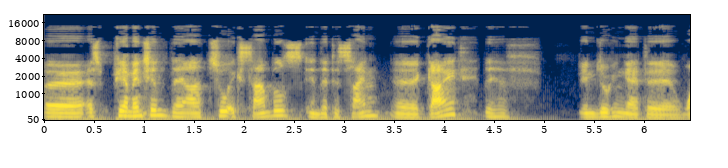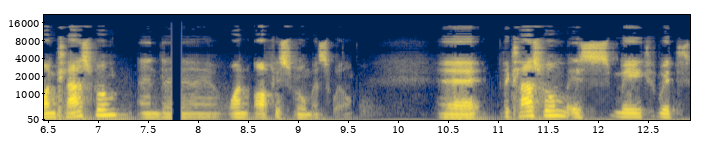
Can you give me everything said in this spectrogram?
uh, as Per mentioned, there are two examples in the design uh, guide. They have been looking at uh, one classroom and uh, one office room as well. Uh, the classroom is made with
